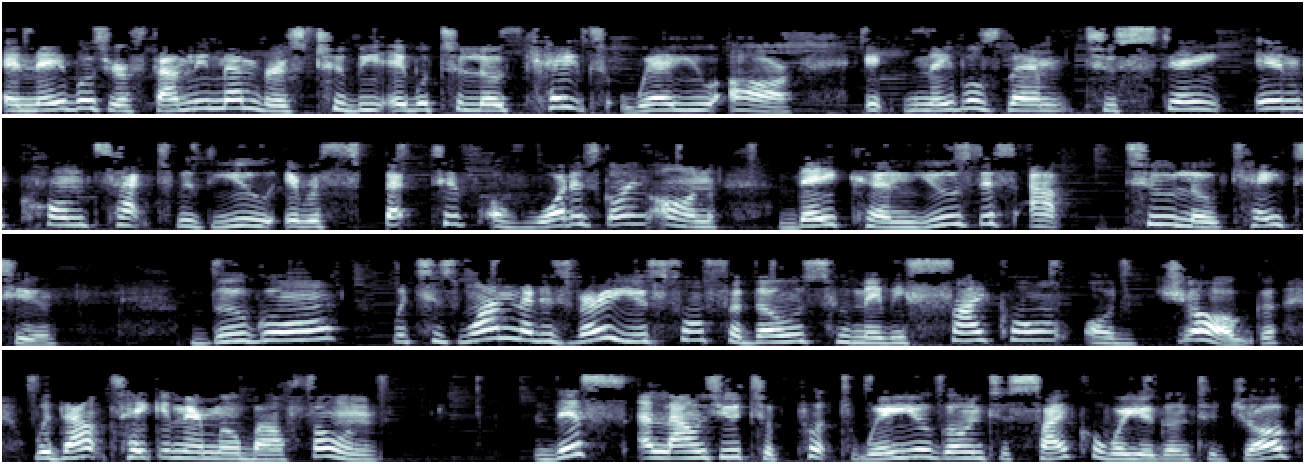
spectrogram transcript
enables your family members to be able to locate where you are. It enables them to stay in contact with you irrespective of what is going on. They can use this app to locate you. Google, which is one that is very useful for those who maybe cycle or jog without taking their mobile phone. This allows you to put where you're going to cycle, where you're going to jog,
